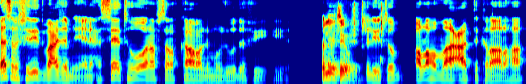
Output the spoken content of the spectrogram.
للأسف الشديد ما عجبني يعني حسيت هو نفس الأفكار اللي موجودة في في اليوتيوب في اليوتيوب اللهم أعاد تكرارها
